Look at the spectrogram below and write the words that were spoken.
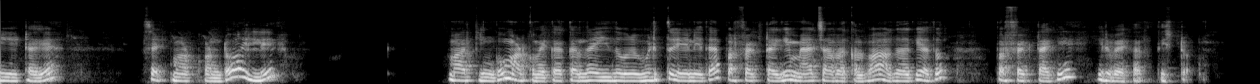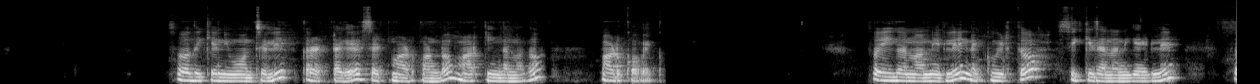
ನೀಟಾಗೆ ಸೆಟ್ ಮಾಡಿಕೊಂಡು ಇಲ್ಲಿ ಮಾರ್ಕಿಂಗು ಮಾಡ್ಕೊಬೇಕು. ಯಾಕಂದರೆ ಇದು ಬಿಡ್ತು ಏನಿದೆ ಪರ್ಫೆಕ್ಟಾಗಿ ಮ್ಯಾಚ್ ಆಗಬೇಕಲ್ವ? ಹಾಗಾಗಿ ಅದು ಪರ್ಫೆಕ್ಟಾಗಿ ಇರಬೇಕಾಗುತ್ತೆ ಇಷ್ಟು. ಸೊ ಅದಕ್ಕೆ ನೀವು ಒಂದ್ಸಲಿ ಕರೆಕ್ಟಾಗಿ ಸೆಟ್ ಮಾಡಿಕೊಂಡು ಮಾರ್ಕಿಂಗ್ ಅನ್ನೋದು ಮಾಡ್ಕೋಬೇಕು. ಸೊ ಈಗ ನಾನಿಲ್ಲಿ ನೆಕ್ ಬಿಡ್ತು ಸಿಕ್ಕಿದೆ ನನಗೆ ಇಲ್ಲಿ. ಸೊ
